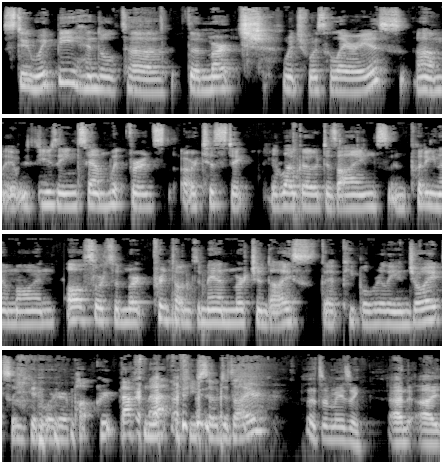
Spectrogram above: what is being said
Stu Wigby handled uh, the merch, which was hilarious. Um, it was using Sam Whitford's artistic logo designs and putting them on all sorts of mer- print on demand merchandise that people really enjoyed. So you could order a pop group bath mat if you so desire. That's amazing. And I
